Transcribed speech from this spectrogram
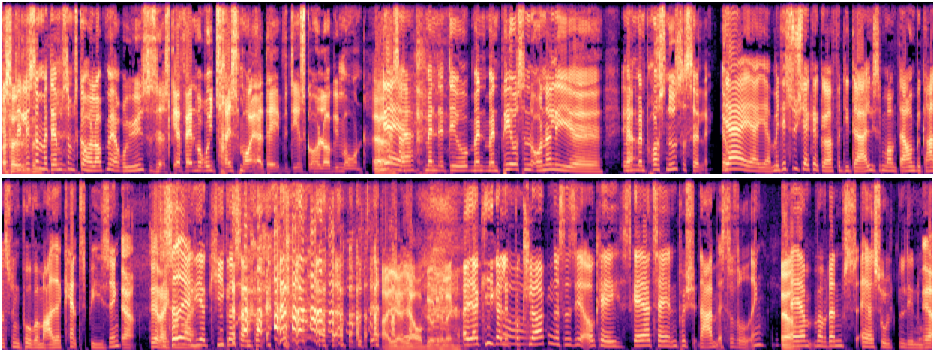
Og så, Det er ligesom med dem, som skal holde op med at ryge. Så siger jeg, skal jeg fandme ryge 60 smøger i dag, fordi jeg skal holde op i morgen. Ja. Ja, Altså, ja. men det er jo, man, man bliver jo sådan underlig... Øh, man, man prøver at snyde sig selv, ikke? Ja, ja, ja. Men det synes jeg jeg gør, fordi der er ligesom om, der er jo en begrænsning på, hvor meget jeg kan spise, ikke? Ja, det er der så sidder jeg lige og kigger sådan på... Ej, jeg, jeg oplever det heller ikke. Og jeg kigger lidt på klokken, og så siger jeg, okay, skal jeg tage en på... Nej, men altså, ved, ikke? Ja. Er jeg, hvordan er jeg sulten lige nu? Ja,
